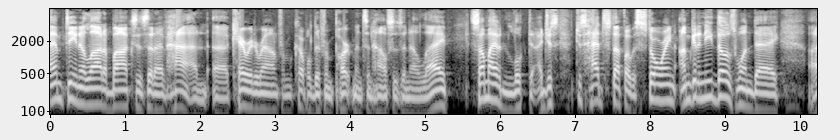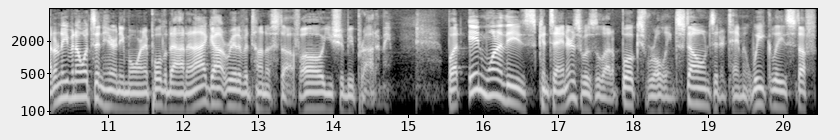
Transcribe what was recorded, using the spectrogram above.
emptying a lot of boxes that I've had uh, carried around from a couple different apartments and houses in LA. Some I haven't looked at. I just just had stuff I was storing. I'm to need those one day. I don't even know what's in here anymore. And I pulled it out and I got rid of a ton of stuff. Oh, you should be proud of me. But in one of these containers was a lot of books, Rolling Stones, Entertainment Weekly, stuff,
